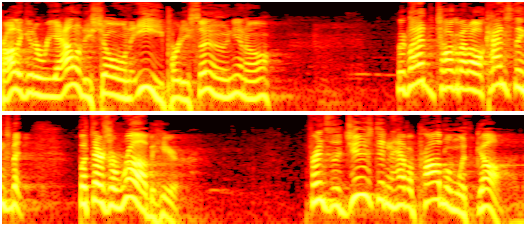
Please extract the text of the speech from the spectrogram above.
probably get a reality show on E pretty soon, you know. They're glad to talk about all kinds of things, but, but there's a rub here. Friends, the Jews didn't have a problem with God.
